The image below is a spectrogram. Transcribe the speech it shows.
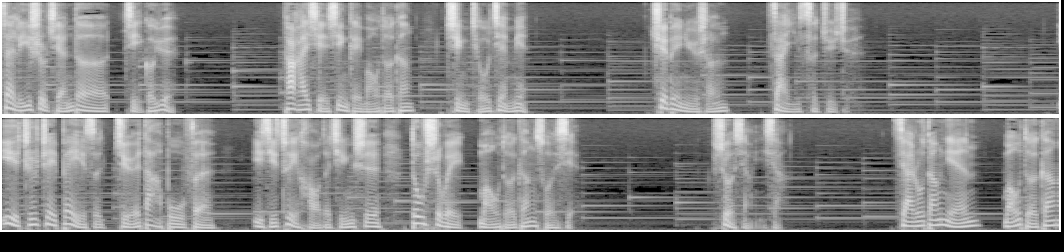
在离世前的几个月，他还写信给毛德刚，请求见面。却被女神再一次拒绝。叶芝这辈子绝大部分以及最好的情诗都是为毛德刚所写。设想一下，假如当年毛德刚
